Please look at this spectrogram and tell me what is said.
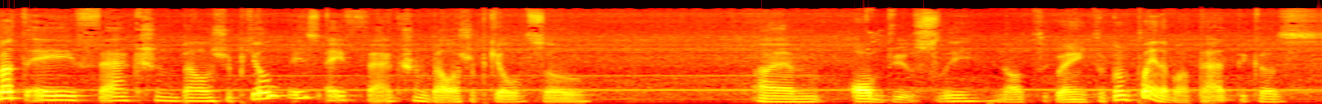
But a faction battleship kill is a faction battleship kill, so I am obviously not going to complain about that because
